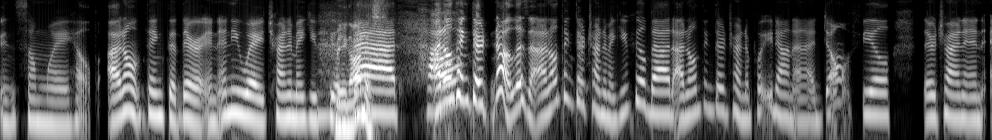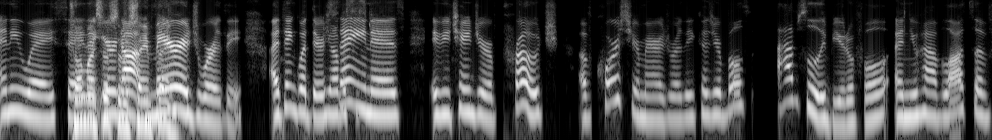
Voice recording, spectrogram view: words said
in some way help. I don't think that they're in any way trying to make you feel Being honest. bad. I don't think they're no, listen, I don't think they're trying to make you feel bad. I don't think they're trying to put you down and I don't feel they're trying to in any way say Tell that you're not same thing. marriage worthy. I think what they're You saying is if you change your approach, of course you're marriage worthy because you're both absolutely beautiful and you have lots of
